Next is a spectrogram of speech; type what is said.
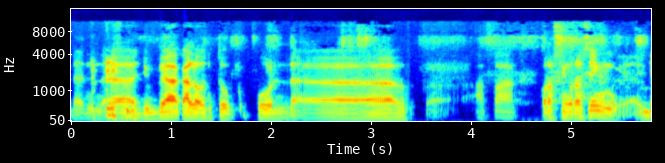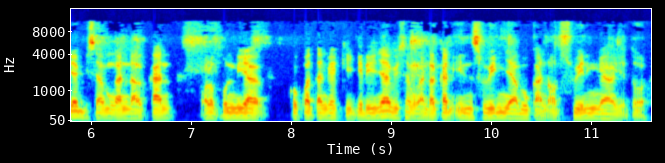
Dan uh, juga kalau untuk pun uh, apa crossing crossing dia bisa mengandalkan walaupun dia kekuatan kaki kirinya bisa mengandalkan in swingnya bukan out swingnya gitu.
